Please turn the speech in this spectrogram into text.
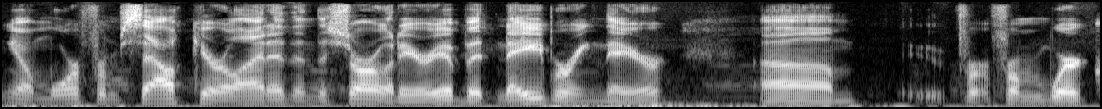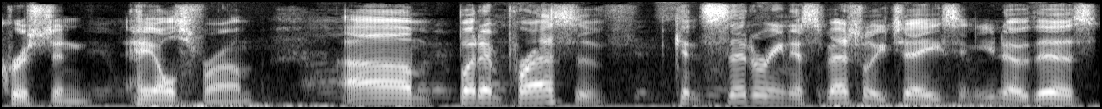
you know, more from South Carolina than the Charlotte area, but neighboring there, um, for, from where Christian hails from. Um, but impressive, considering especially Chase, and you know this.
